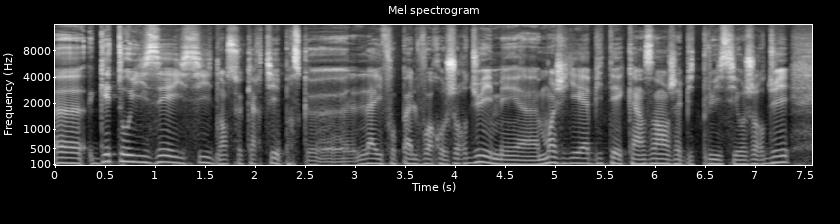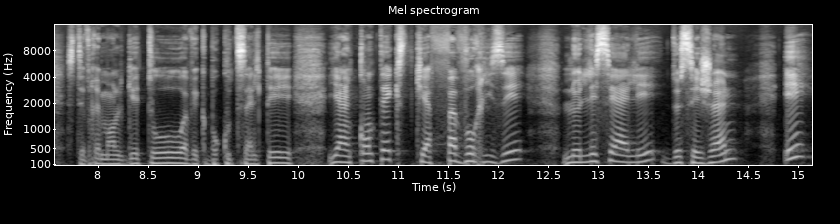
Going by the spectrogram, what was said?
euh, ghettoisées ici dans ce quartier, parce que là, il faut pas le voir aujourd'hui, mais euh, moi j'y ai habité 15 ans, j'habite plus ici aujourd'hui. C'était vraiment le ghetto avec beaucoup de saleté. Il y a un contexte qui a favorisé le laisser-aller de ces jeunes et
